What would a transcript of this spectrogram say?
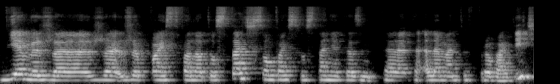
wiemy, że, że, że Państwa na to stać, są Państwo w stanie te, te, te elementy wprowadzić.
